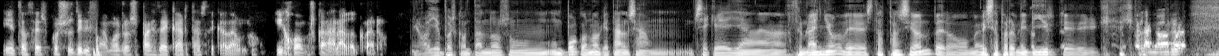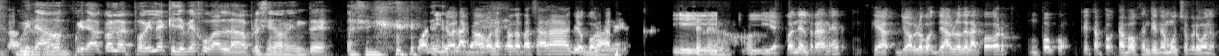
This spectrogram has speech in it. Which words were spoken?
y entonces pues utilizamos los packs de cartas de cada uno y jugamos cada lado, claro. Oye, pues contadnos un, un poco, ¿no? ¿Qué tal? O sea, sé que ya hace un año de esta expansión, pero me vais a permitir que... que- muy Cuidado, cuidado con los spoilers que yo voy a jugarla próximamente. Así Juan y yo la acabamos la semana pasada, yo con Vale. y, y con el runner, que yo hablo, yo hablo de la Corp un poco, que tampoco, tampoco se entienda mucho, pero bueno.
